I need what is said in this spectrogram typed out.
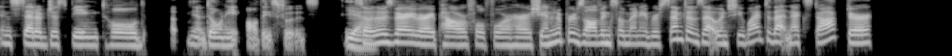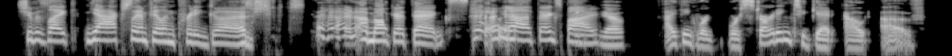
instead of just being told, Uh, you know, don't eat all these foods. Yeah. So it was very, very powerful for her. She ended up resolving so many of her symptoms that when she went to that next doctor, she was like, yeah, actually, I'm feeling pretty good. I'm all good. Thanks. yeah. Thanks. Bye. You know, I think we're, we're starting to get out of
